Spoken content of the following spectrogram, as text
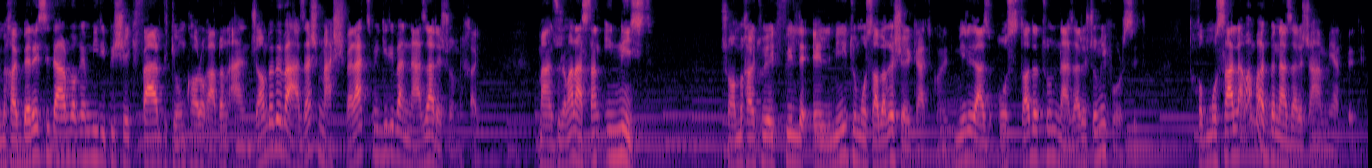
می‌خوای برسی در واقع میری پیش یک فردی که اون کار رو قبلا انجام داده و ازش مشورت می‌گیری و نظرش رو می‌خوای. منظور من اصلا این نیست. شما می‌خواید تو یک فیلد علمی تو مسابقه شرکت کنید. میرید از استادتون نظرش رو می‌پرسید. خب مسلما باید به نظرش اهمیت بدید.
